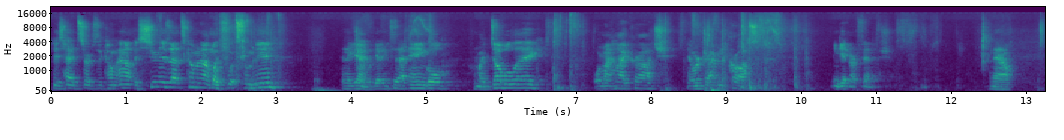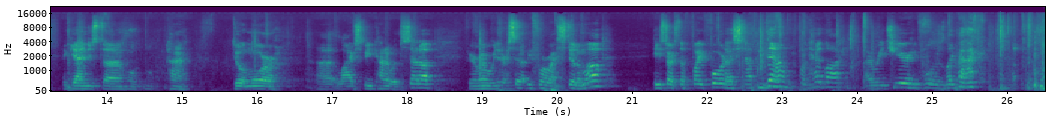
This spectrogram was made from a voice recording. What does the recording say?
his head starts to come out. As soon as that's coming out, my foot's coming in. And again, we're getting to that angle for my double leg or my high crotch, and we're driving across and getting our finish. Now, again, just uh, we'll, we'll kind of do it more uh, live speed kind of with setup. If you remember, we did our setup before where I stood him up. He starts to fight forward. I snap him down, front headlock. I reach here. He pulls his leg back. Thank you.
